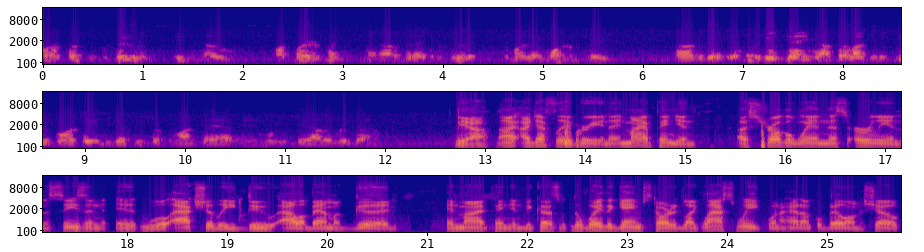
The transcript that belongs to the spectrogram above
what our coaches were doing, even though our players may, may not have been able to do it the way they wanted them to. Uh, but it, it was a good game. I felt like it was good for our team to get through something like that, and we'll see how they rebound. Yeah, I, I definitely agree. And in my opinion, a struggle win this early in the season it will actually do Alabama good, in my opinion, because the way the game started, like last week when I had Uncle Bill on the show,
